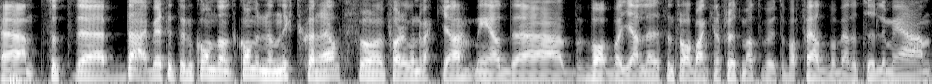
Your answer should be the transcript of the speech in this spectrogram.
Mm. så att, uh, där, vet inte, då kom, det, kom det något nytt generellt för, föregående vecka med uh, vad, vad gäller centralbankerna, förutom att det var ute på Fed var väldigt tydlig med,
